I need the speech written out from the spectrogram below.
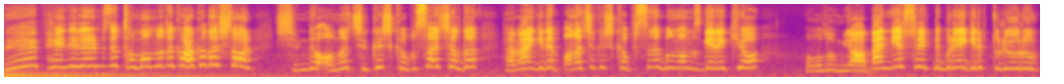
Ve peynirlerimizi tamamladık arkadaşlar. Şimdi ana çıkış kapısı açıldı. Hemen gidip ana çıkış kapısını bulmamız gerekiyor. Oğlum ya ben niye sürekli buraya girip duruyorum?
